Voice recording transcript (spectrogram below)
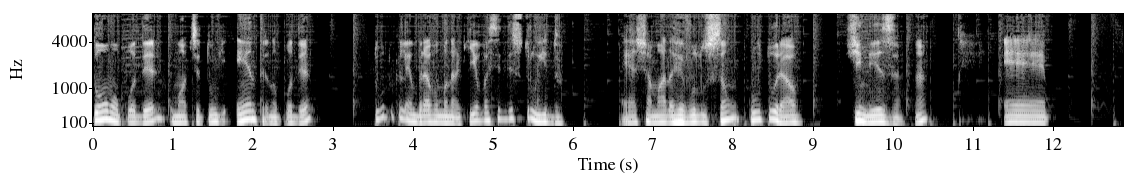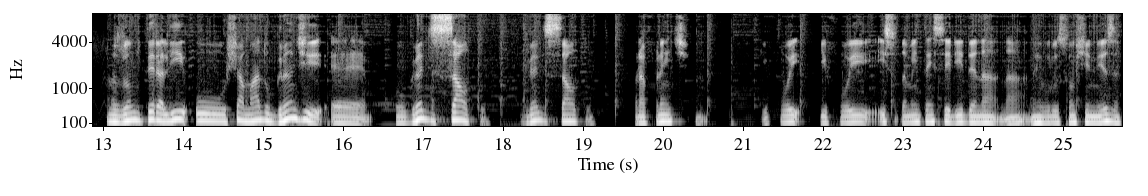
toma o poder, o Mao Tse Tung entra no poder, tudo que lembrava a monarquia vai ser destruído. É a chamada Revolução Cultural Chinesa. Né? É, nós vamos ter ali o chamado grande, é, o grande salto, grande salto para frente, né? que foi que foi isso também está inserido na, na, na, Revolução Chinesa,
